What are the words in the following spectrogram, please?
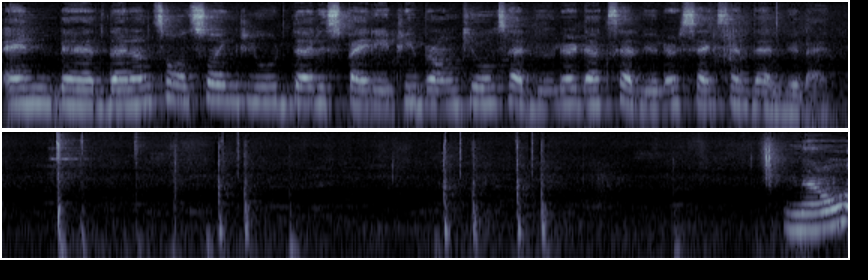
and uh, the lungs also include the respiratory bronchioles, alveolar ducts, alveolar sacs and the alveoli. Now,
